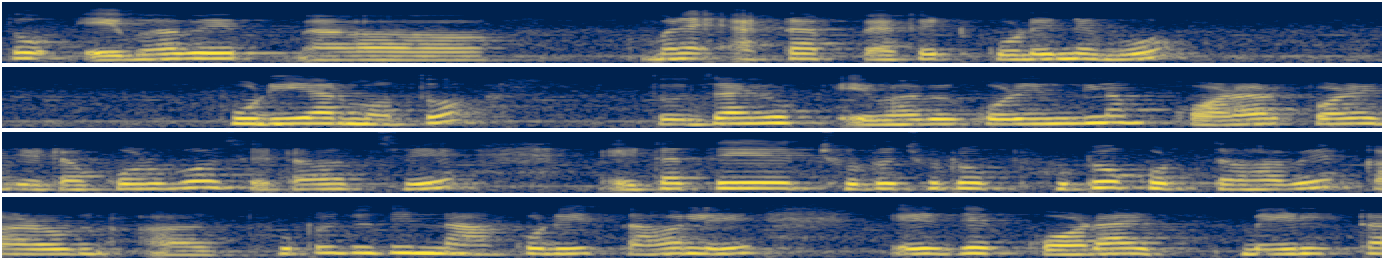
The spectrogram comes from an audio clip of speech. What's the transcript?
তো এভাবে মানে একটা প্যাকেট করে নেব পুরিয়ার মতো। তো যাই হোক এভাবে করে নিলাম। করার পরে যেটা করব সেটা হচ্ছে এটাতে ছোট, ছোট ফুটো করতে হবে। কারণ ফুটো যদি না করি তাহলে এর যে কড়া স্মেলটা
